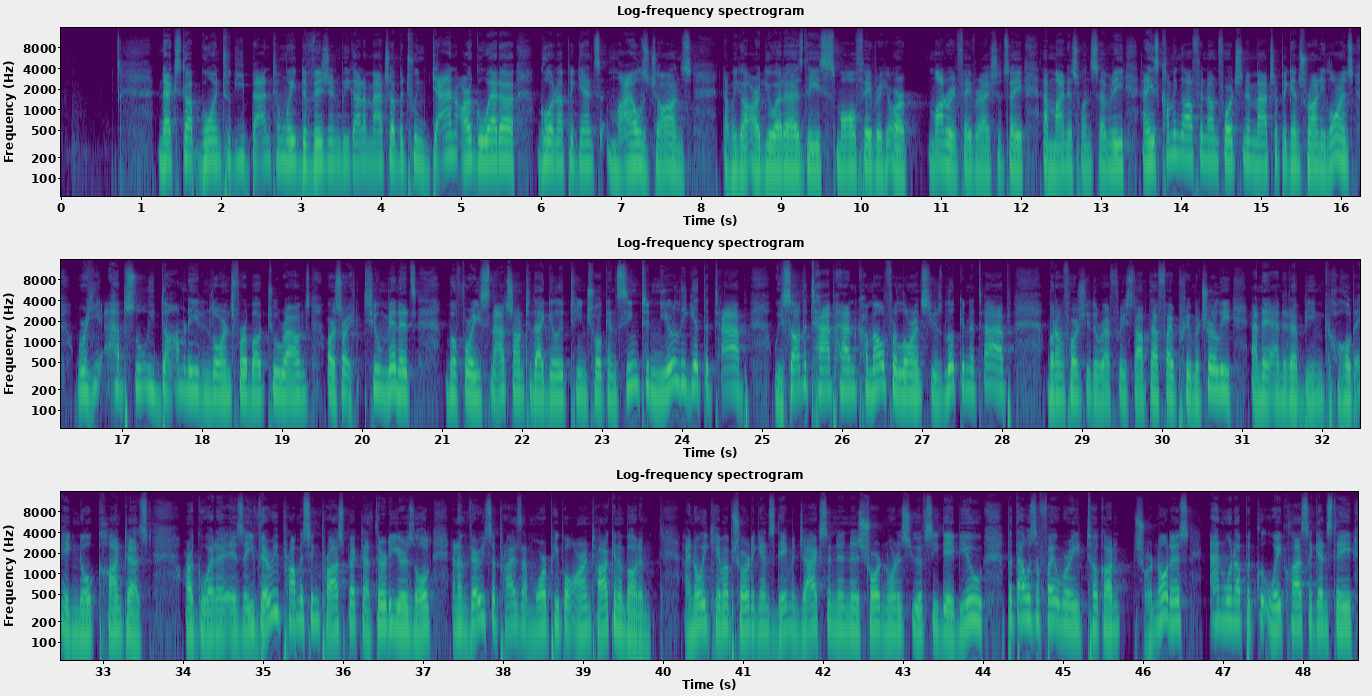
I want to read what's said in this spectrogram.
Next up, going to the bantamweight division, we got a matchup between Dan Argueta going up against Miles Johns. Now we got Argueta as the small favorite here, or moderate favorite, I should say, at minus 170. And he's coming off an unfortunate matchup against Ronnie Lawrence, where he absolutely dominated Lawrence for about two rounds, or sorry, two minutes before he snatched onto that guillotine choke and seemed to nearly get the tap. We saw the tap hand come out for Lawrence. He was looking to tap, but unfortunately, the referee stopped that fight prematurely, and it ended up being called a no contest. Argueta is a very promising prospect at 30 years old, and I'm very surprised that more people aren't talking about him. I know he came up short against Damon Jackson in his short notice UFC debut, but that was a fight where he took on short notice and went up a weight class against a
